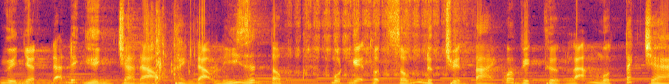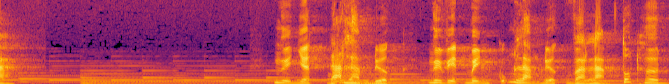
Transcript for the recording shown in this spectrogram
người Nhật đã định hình trà đạo thành đạo lý dân tộc, một nghệ thuật sống được truyền tải qua việc thưởng lãm một tách trà. Người Nhật đã làm được, người Việt mình cũng làm được và làm tốt hơn.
